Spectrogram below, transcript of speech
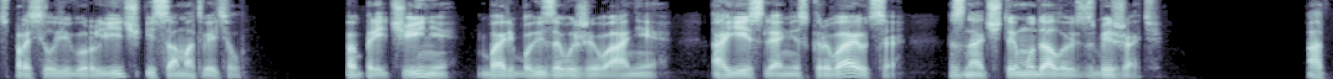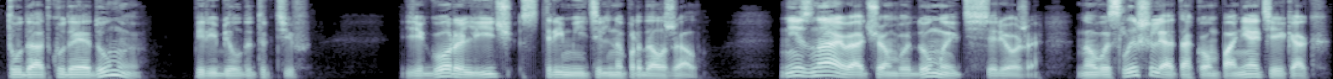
Спросил Егор Ильич и сам ответил. По причине борьбы за выживание. А если они скрываются, значит, им удалось сбежать. «Оттуда, откуда я думаю?» — перебил детектив. Егор Ильич стремительно продолжал. «Не знаю, о чем вы думаете, Сережа, но вы слышали о таком понятии, как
